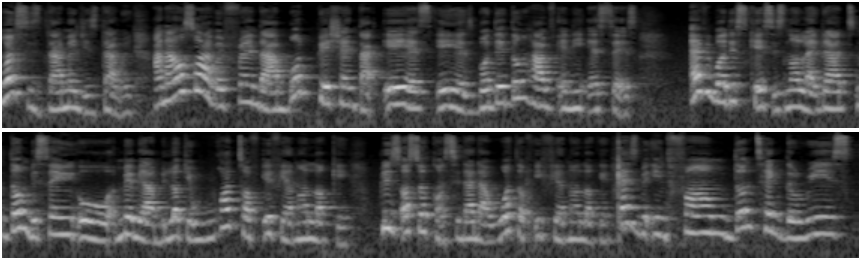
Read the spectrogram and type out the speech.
Once it's damaged it's damaged. And i also have a friend that both patient are as as but they don't have any ss everybody's case is not like that. Don't be saying oh maybe i'll be lucky. What of if you're not lucky? Please also consider that what of if you're not lucky? Let's be informed. Don't take the risk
